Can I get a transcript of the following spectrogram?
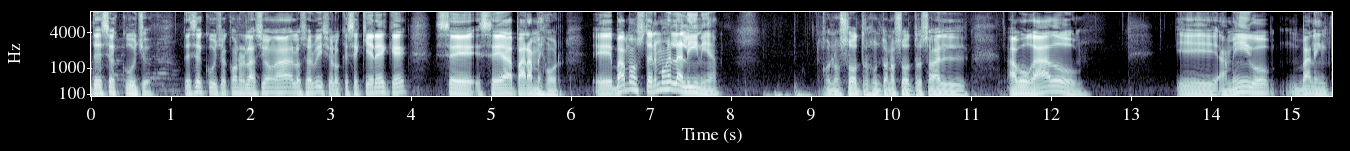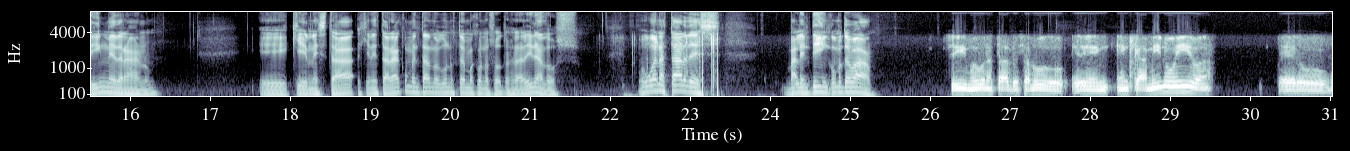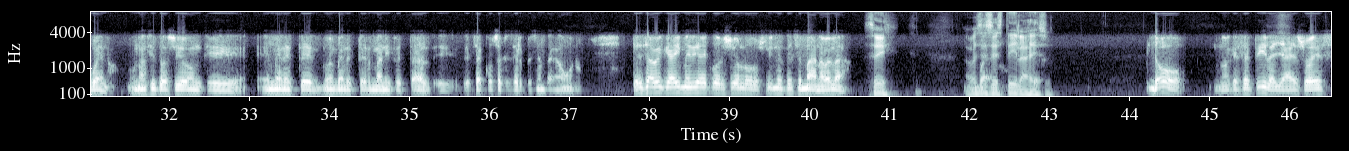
de ese escucho, de ese escucho con relación a los servicios. Lo que se quiere es que se, sea para mejor. Eh, vamos, tenemos en la línea con nosotros, junto a nosotros, al abogado y amigo Valentín Medrano, eh, quien, está, quien estará comentando algunos temas con nosotros en la línea 2. Muy buenas tardes, Valentín, ¿cómo te va? Sí, muy buenas tardes, saludos. En, en camino iba, pero bueno, una situación que es menester, no es menester manifestar eh, esas cosas que se le presentan a uno. Ustedes saben que hay medidas de coerción los fines de semana, ¿verdad? Sí, a veces Bueno. se estila eso. No, no es que se estila, ya eso es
